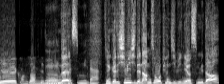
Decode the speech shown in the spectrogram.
예, 감사합니다. 네, 네. 고맙습니다. 지금까지 시민시대 남성호 편집인이었습니다.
